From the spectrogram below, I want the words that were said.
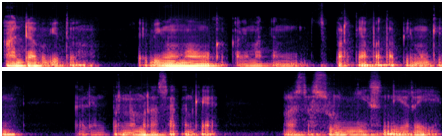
ada begitu. Saya bingung mau ke kalimat yang seperti apa tapi mungkin kalian pernah merasakan kayak merasa sunyi sendiri.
